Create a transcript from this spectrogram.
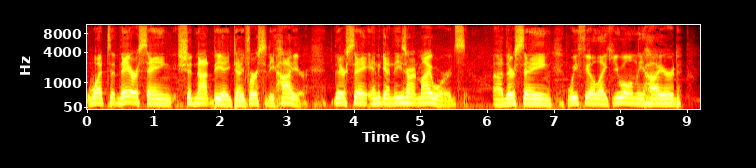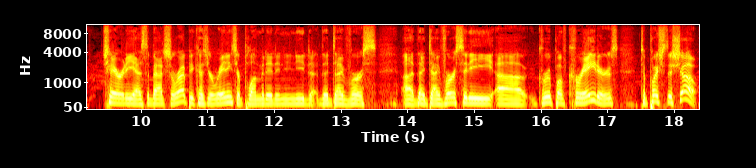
what they are saying should not be a diversity hire, they're saying, and again, these aren't my words. Uh, they're saying we feel like you only hired charity as the bachelorette because your ratings are plummeted and you need the diverse uh, the diversity uh, group of creators to push the show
